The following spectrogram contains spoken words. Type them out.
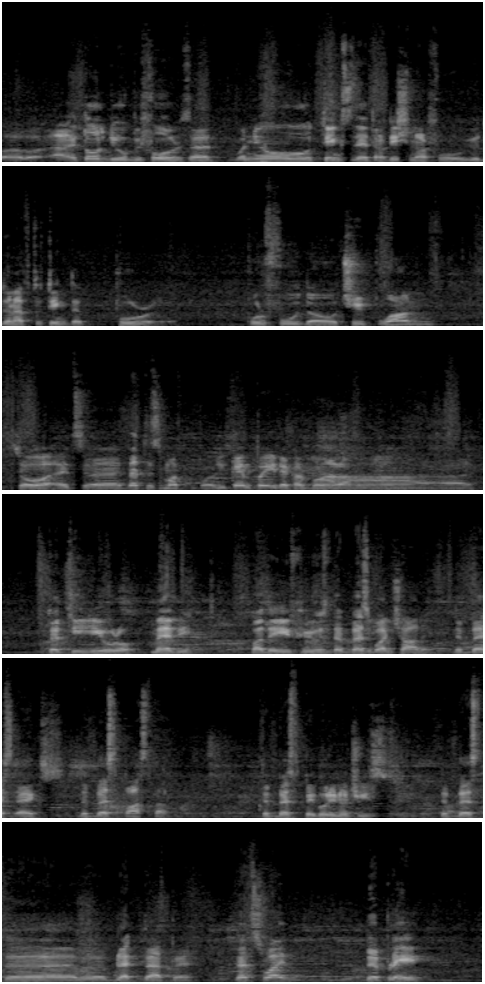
Uh, I told you before that when you think the traditional food, you don't have to think the poor, poor food or cheap one. So it's uh, that is more. You can pay the carbonara uh, 30 euro maybe, but if you use the best guanciale, the best eggs, the best pasta, the best pecorino cheese, the best uh, black pepper. That's why the plate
